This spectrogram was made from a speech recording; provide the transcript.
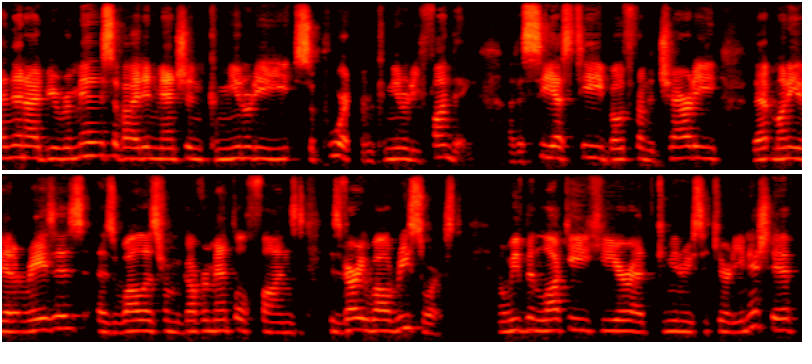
and then I'd be remiss if I didn't mention community support and community funding. Uh, the CST, both from the charity, that money that it raises, as well as from governmental funds, is very well resourced. And we've been lucky here at Community Security Initiative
